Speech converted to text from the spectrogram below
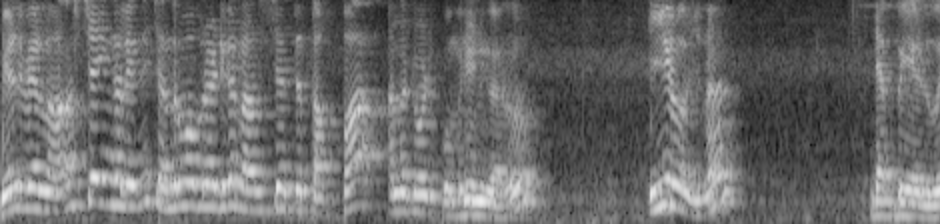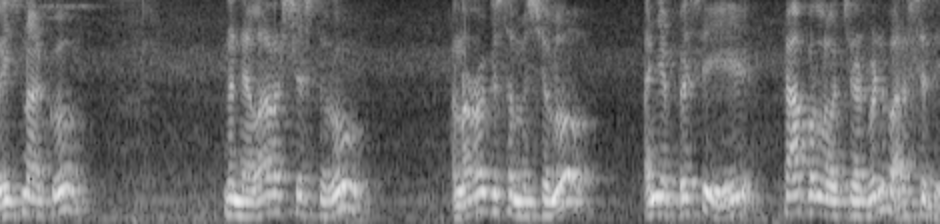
వీళ్ళు వీళ్ళని అరెస్ట్ చేయగలిగింది చంద్రబాబు నాయుడు గారిని అరెస్ట్ చేస్తే తప్ప అన్నటువంటి కొమ్మినేని గారు ఈ రోజున డెబ్బై ఏళ్ళు వయసు నాకు. నన్ను ఎలా అరెస్ట్ చేస్తారు అనారోగ్య సమస్యలు అని చెప్పేసి పేపర్లో వచ్చినటువంటి పరిస్థితి.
